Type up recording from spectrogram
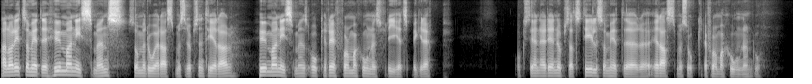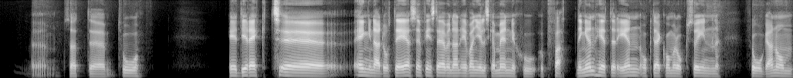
Han har ett som heter Humanismens, som då Erasmus representerar, Humanismens och reformationens frihetsbegrepp. Och sen är det en uppsats till som heter eh, Erasmus och reformationen. Då. Ehm, så att eh, två är direkt eh, ägnade ägnad åt det. Sen finns det även den evangeliska människouppfattningen, heter en, och där kommer också in frågan om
